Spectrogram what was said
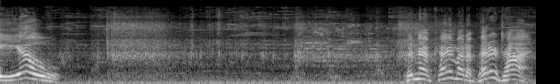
Hey, yo! Couldn't have came at a better time.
